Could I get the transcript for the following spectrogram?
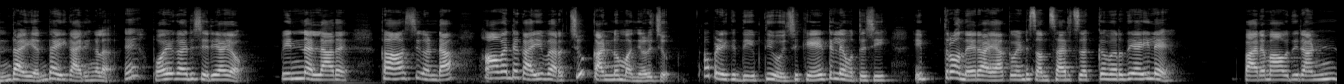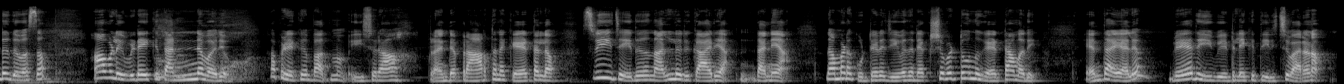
എന്തായി എന്തായി കാര്യങ്ങൾ ഏ പോയ കാര്യം ശരിയായോ? പിന്നല്ലാതെ കാശ് കണ്ട അവന്റെ കൈ വരച്ചു കണ്ണും മഞ്ഞളിച്ചു. അപ്പോഴേക്ക് ദീപ്തി ചോദിച്ചു കേട്ടില്ലേ മുത്തശ്ശി ഇത്ര നേരം അയാൾക്ക് വേണ്ടി സംസാരിച്ചതൊക്കെ വെറുതെ ആയില്ലേ പരമാവധി രണ്ട് ദിവസം അവൾ ഇവിടേക്ക് തന്നെ വരും. അപ്പോഴേക്കും പത്മം ഈശ്വരാ എന്റെ പ്രാർത്ഥന കേട്ടല്ലോ. ശ്രീ ചെയ്തത് നല്ലൊരു കാര്യം തന്നെയാ. നമ്മുടെ കുട്ടിയുടെ ജീവിതം രക്ഷപ്പെട്ടു എന്ന് കേട്ടാൽ മതി. എന്തായാലും വേദ ഈ വീട്ടിലേക്ക് തിരിച്ചു വരണം.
